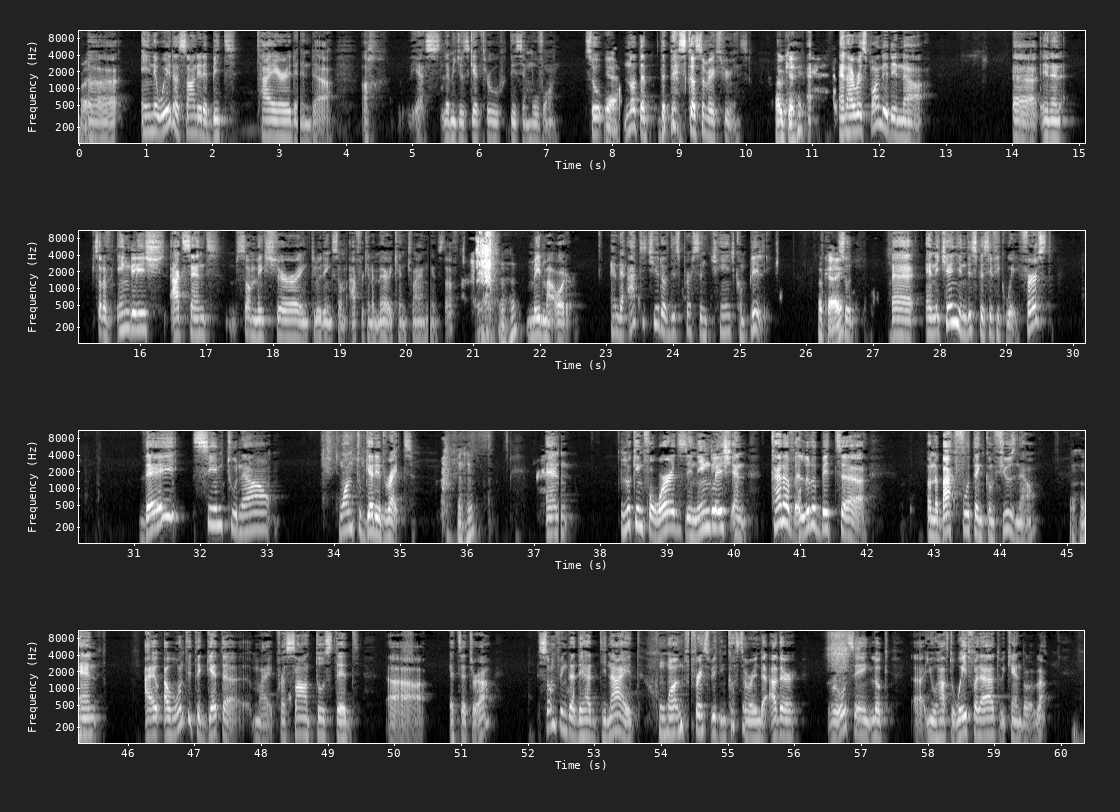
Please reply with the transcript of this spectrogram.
Right. Uh, in a way that sounded a bit tired and uh, oh yes, let me just get through this and move on. So yeah. not the the best customer experience. Okay. And, and I responded in uh, uh, in an sort of English accent, some mixture, including some African American twang and stuff, mm-hmm. made my order. And the attitude of this person changed completely. Okay. So, uh, and it changed in this specific way. First, they seem to now want to get it right. Mm-hmm. And looking for words in English and kind of a little bit uh, on the back foot and confused now Mm-hmm. And I, I wanted to get uh, my croissant toasted, uh, etc. Something that they had denied one French speaking customer in the other row, saying, "Look, uh, you have to wait for that. We can't." Blah blah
